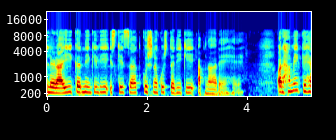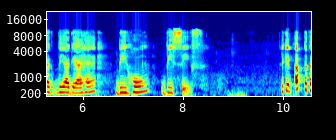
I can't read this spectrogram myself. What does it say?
لڑائی کرنے کے لیے اس کے ساتھ کچھ نہ کچھ طریقے اپنا رہے ہیں۔ اور ہمیں کہہ دیا گیا ہے بی ہوم بی سیف لیکن اب پتہ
